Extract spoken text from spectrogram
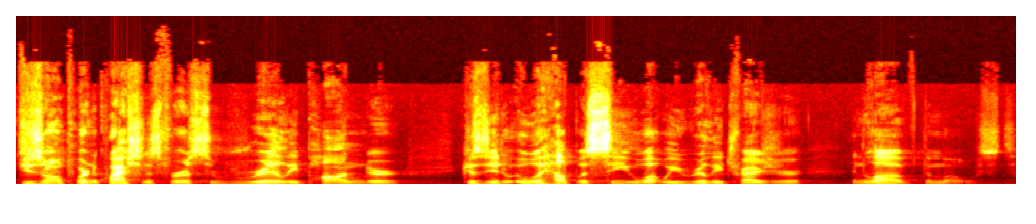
These are all important questions for us to really ponder because it, will help us see what we really treasure and love the most.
